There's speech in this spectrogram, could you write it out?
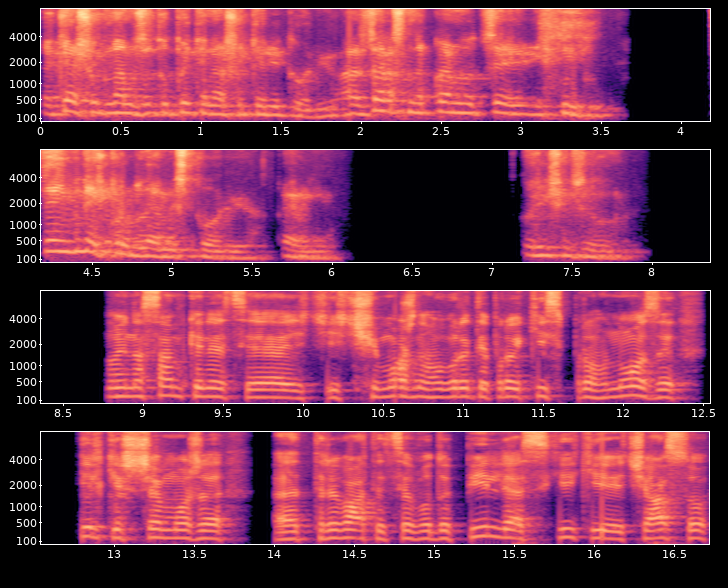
таке, щоб нам затопити нашу територію. А зараз, напевно, це, це і в них проблеми створює, певні. Скоріше всього. Ну і на сам кінець, е, чи, можна говорити про якісь прогнози, скільки ще може тривати це водопілля, скільки часу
